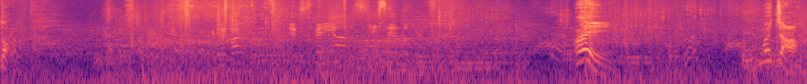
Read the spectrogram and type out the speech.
と。はい。もういっちゃう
